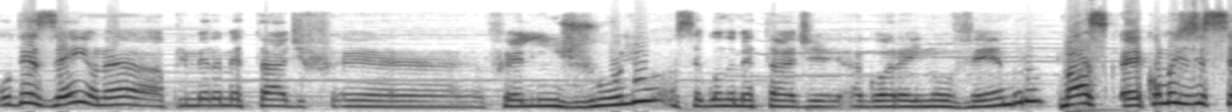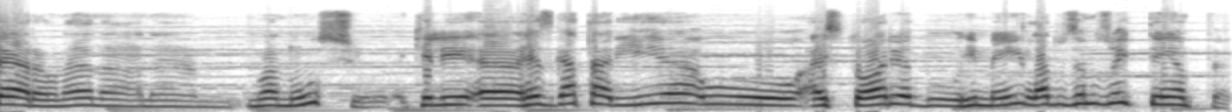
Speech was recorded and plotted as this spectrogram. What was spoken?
o, desenho, né? A primeira metade é, foi ali em julho, a segunda metade agora em novembro. Mas, é, como eles disseram né, na, na no anúncio, que ele é, resgataria o, a história do He-Man lá dos anos 80.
